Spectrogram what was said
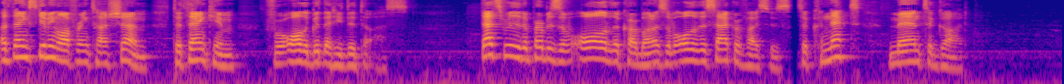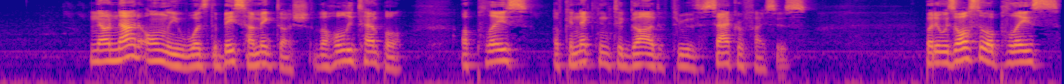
a thanksgiving offering to Hashem, to thank Him for all the good that He did to us. That's really the purpose of all of the korbanos, of all of the sacrifices, to connect man to God. Now, not only was the Beis Hamikdash, the holy temple, a place of connecting to God through the sacrifices, but it was also a place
